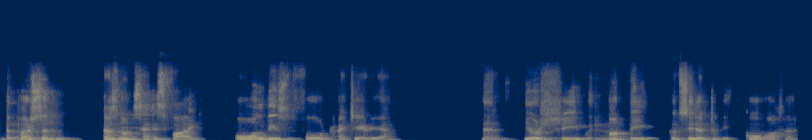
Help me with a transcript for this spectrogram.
the person does not satisfy all these four criteria, then he or she will not be considered to be co-author.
